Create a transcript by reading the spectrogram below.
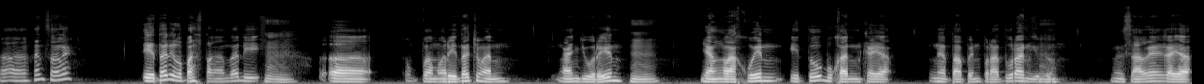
Heeh, kan soalnya ya tadi lepas tangan tadi. Hmm. eh pemerintah cuman nganjurin Hmm. yang ngelakuin itu bukan kayak netapin peraturan gitu. Misalnya kayak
